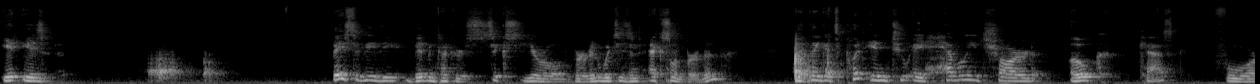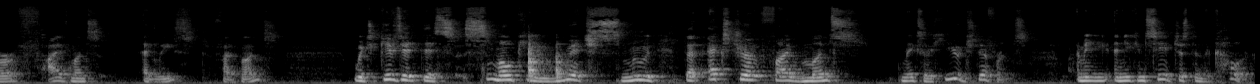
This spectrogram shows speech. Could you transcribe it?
It is basically the Bib and Tucker six-year-old bourbon, which is an excellent bourbon. I think it's put into a heavily charred oak cask for five months at least, five months, which gives it this smoky, rich, smooth. That extra five months makes a huge difference. I mean, and you can see it just in the color,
